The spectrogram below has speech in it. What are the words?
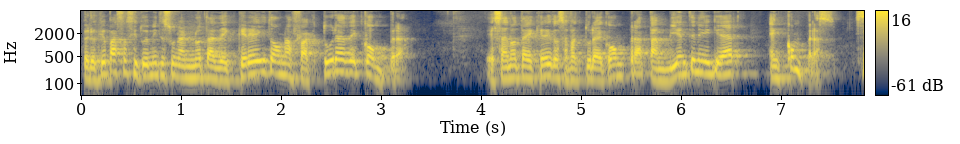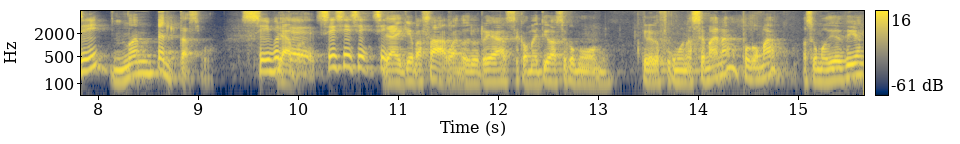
Pero, ¿qué pasa si tú emites una nota de crédito a una factura de compra? Esa nota de crédito, esa factura de compra, también tiene que quedar en compras, ¿Sí? no en ventas. Sí, porque... Ya, pues. sí, sí, sí. sí. Ya, ¿y qué pasaba? Cuando se cometió hace como, creo que fue como una semana, un poco más, hace como 10 días,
